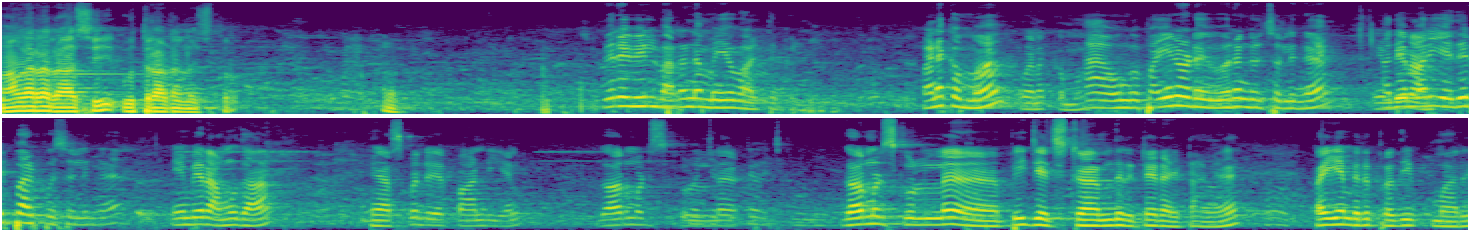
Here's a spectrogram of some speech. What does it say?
மகர ராசி உத்திராட நட்சத்திரம். விரைவில் வரணமைய வாழ்த்துக்கள். வணக்கம்மா. வணக்கம்மா. ஆ, உங்க பையனோட விவரங்கள் சொல்லுங்க. என் அதே மாதிரி எதிர்பார்ப்பு சொல்லுங்க. என் பேர் அமுதா. என் ஹஸ்பண்ட் பேர் பாண்டியன். கவர்மெண்ட் ஸ்கூலில் கவர்மெண்ட் ஸ்கூலில் பிஜிஹெச்லேருந்து ரிட்டையர்ட் ஆகிட்டாங்க பையன் பேர் பிரதீப் குமார்.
